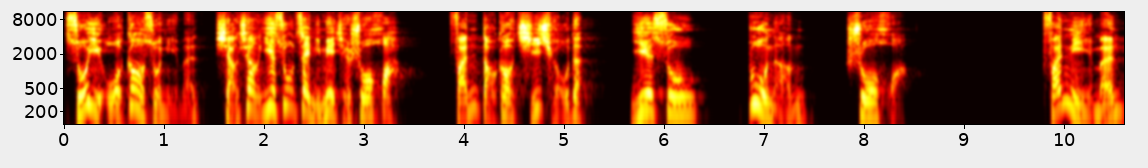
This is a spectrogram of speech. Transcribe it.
所以我告诉你们，想象耶稣在你面前说话。凡祷告祈求的，耶稣不能说谎。凡你们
